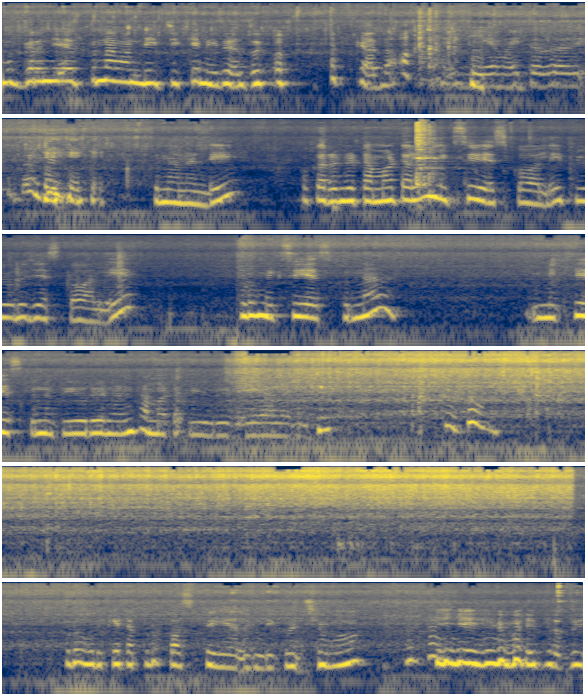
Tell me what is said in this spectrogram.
ముగ్గురం చేస్తున్నామండి చికెన్ ఈరోజు. కదా? ఏమవుతుందో అది. వేసుకున్నానండి ఒక రెండు టమాటాలు మిక్సీ వేసుకోవాలి ప్యూరీ చేసుకోవాలి. ఇప్పుడు మిక్సీ వేసుకున్న మిక్సీ వేసుకున్న ప్యూరీ టమాటా ప్యూరీ వేయాలండి. ఇప్పుడు ఉడికేటప్పుడు పసుపు వేయాలండి కొంచెము. ఏమైతుంది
